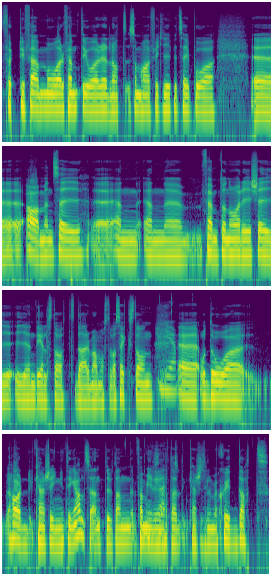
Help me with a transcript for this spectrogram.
45 år, 50 år eller något, som har förgripit sig på Eh, ja men säg eh, en, en eh, 15-årig tjej i en delstat där man måste vara 16 Ja. Eh, och då har kanske ingenting alls hänt utan familjen Exakt. har kanske till och med skyddat.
